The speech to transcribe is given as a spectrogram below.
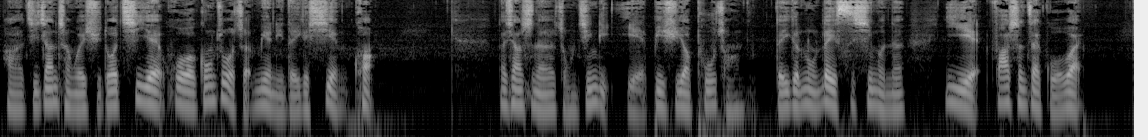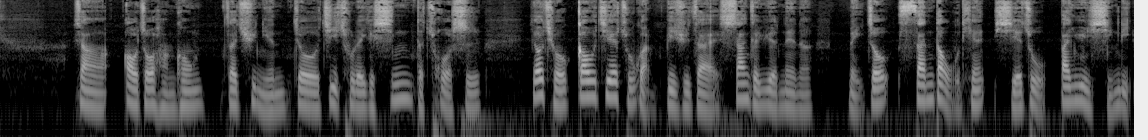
啊即将成为许多企业或工作者面临的一个现况。那像是呢，总经理也必须要铺床的一个那种类似新闻呢，也发生在国外。像澳洲航空在去年就寄出了一个新的措施，要求高阶主管必须在三个月内呢，每周三到五天协助搬运行李，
